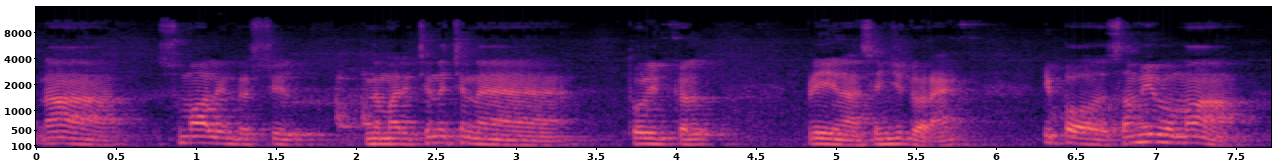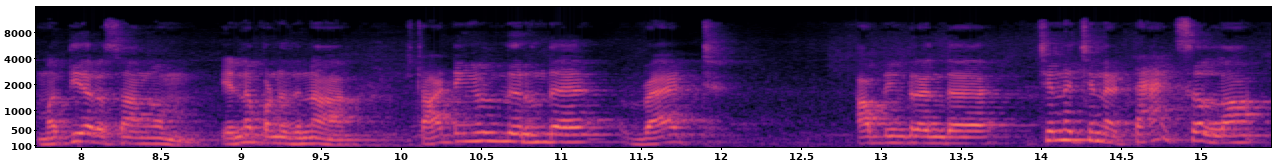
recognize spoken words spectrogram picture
நான் ஸ்மால் இண்டஸ்ட்ரியல் இந்த மாதிரி சின்ன சின்ன தொழில்கள் இப்படி நான் செஞ்சுட்டு வரேன். இப்போது சமீபமாக மத்திய அரசாங்கம் என்ன பண்ணுதுன்னா ஸ்டார்டிங்கிலிருந்து இருந்த வேட் அப்படின்ற இந்த சின்ன சின்ன டேக்ஸ் எல்லாம்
